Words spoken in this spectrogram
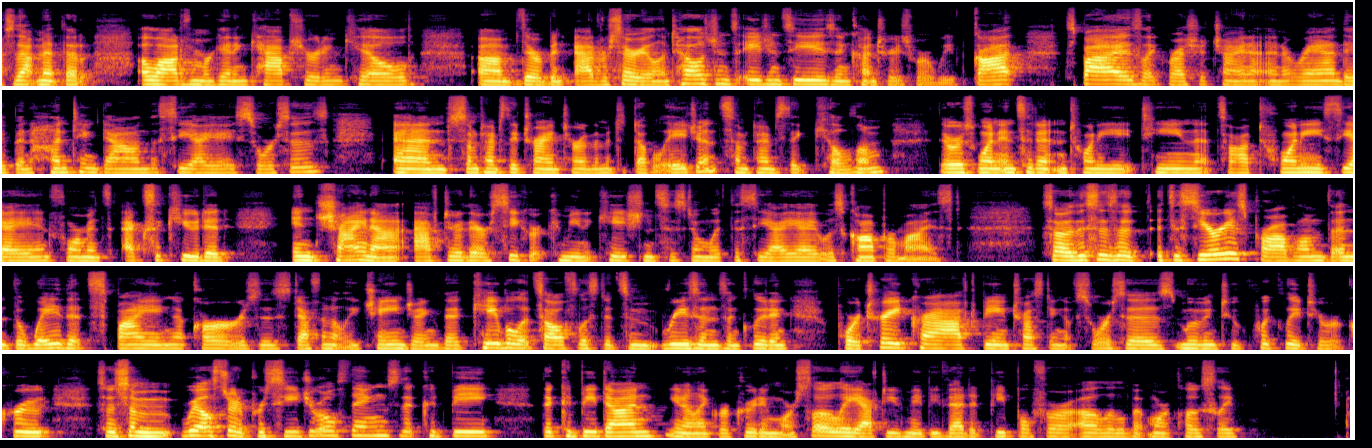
So that meant that a lot of them were getting captured and killed. Um, there have been adversarial intelligence agencies in countries where we've got spies like Russia, China, and Iran. They've been hunting down the CIA sources and sometimes they try and turn them into double agents. Sometimes they kill them. There was one incident in 2018 that saw 20 CIA informants executed in China after their secret communication system with the CIA was compromised. So this is a it's a serious problem. Then the way that spying occurs is definitely changing. The cable itself listed some reasons, including poor tradecraft, being trusting of sources, moving too quickly to recruit. So some real sort of procedural things that could be that could be done. You know, like recruiting more slowly after you've maybe vetted people for a little bit more closely.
